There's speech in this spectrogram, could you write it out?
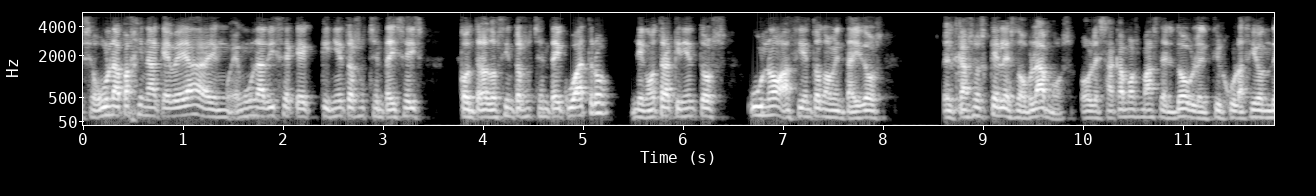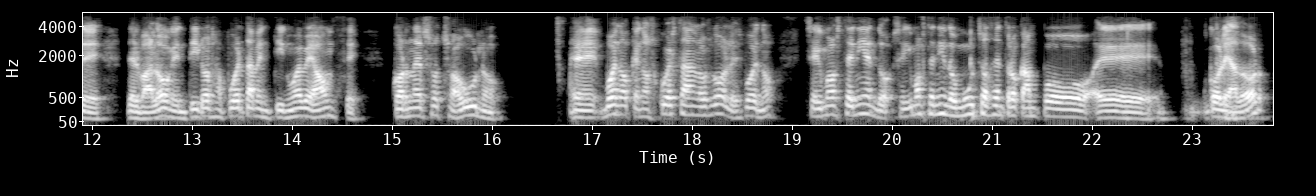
según la página que vea, en, una dice que 586 contra 284 y en otra 501 a 192. El caso es que les doblamos o les sacamos más del doble en circulación de, del balón, en tiros a puerta 29 a 11, corners 8 a 1, eh, bueno, que nos cuestan los goles. Bueno, seguimos teniendo, seguimos teniendo mucho centrocampo eh, goleador.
